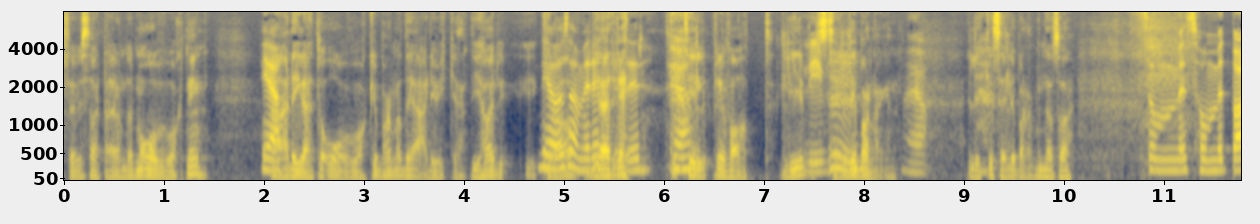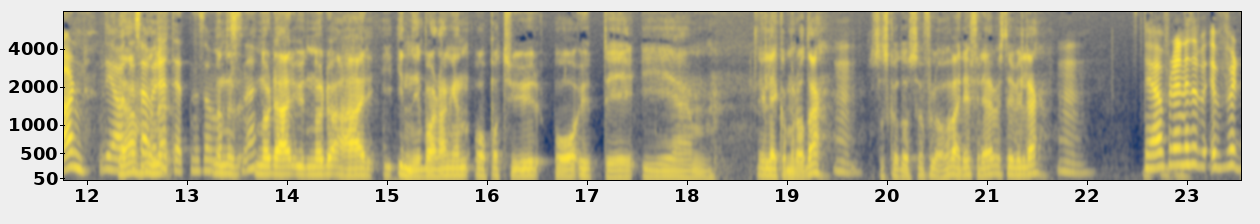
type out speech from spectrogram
før vi starta, om det med overvåkning. Ja. Er det greit å overvåke barn? Og det er det jo ikke. De har, krav, de har, de har rett ja. til privatliv Liv. selv i mm. barnehagen. Ja. Eller ikke selv i barnehagen, men altså som, som, et barn. De har de samme men, rettighetene som men, voksne. Når, er, når, du er inne i barnehagen og på tur og ute i, i, um, i lekeområdet, mm. så skal du også få lov å være i fred hvis du vil det. Mm. Ja, for, nettopp, for,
